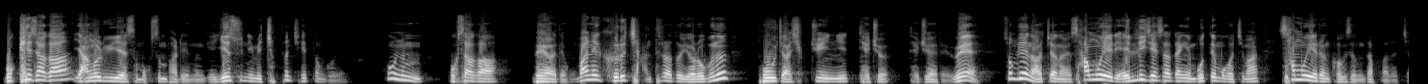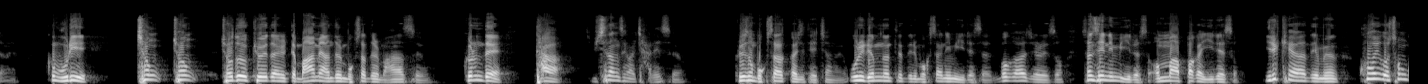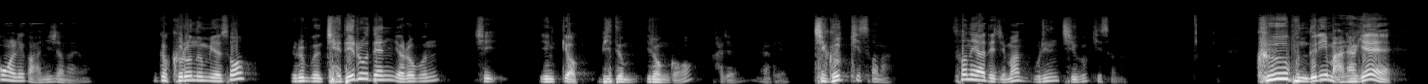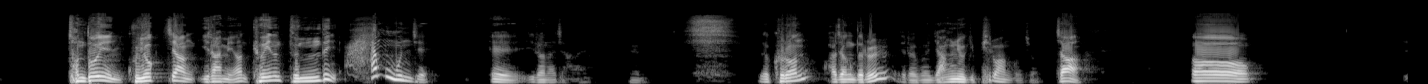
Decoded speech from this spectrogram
목회자가 양을 위해서 목숨 바리는 게 예수님이 첫 번째 했던 거예요. 그거는 목사가 배워야 되고 만약에 그렇지 않더라도 여러분은 보호자 식주인이 되줘, 돼줘야 돼요. 왜? 성경에 나왔잖아요. 사무엘이 엘리 제사장에 못돼 먹었지만 사무엘은 거기서 응답받았잖아요. 그럼 우리 청, 청, 저도 교회 다닐 때 마음에 안 드는 목사들 많았어요. 그런데 다 신앙생활 잘했어요. 그래서 목사까지 됐잖아요. 우리 랩런트들이 목사님이 이래서, 뭐가 저래서, 선생님이 이래서, 엄마 아빠가 이래서, 이렇게 해야 되면 코이고 성공할 리가 아니잖아요. 그러니까 그런 의미에서 여러분 제대로 된 여러분 인격, 믿음 이런 거 가져야 돼요. 지극히 선한. 선해야 되지만 우리는 지극히 선한. 그 분들이 만약에 전도인, 구역장이라면 교회는 든든히 아무 문제 예, 일어나지 않아요. 예. 그런 과정들을 여러분 양육이 필요한 거죠. 자, 어,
